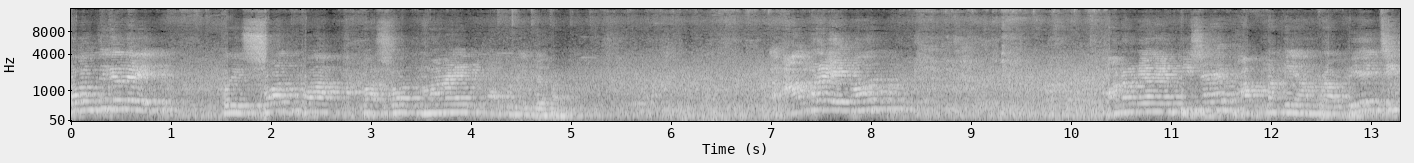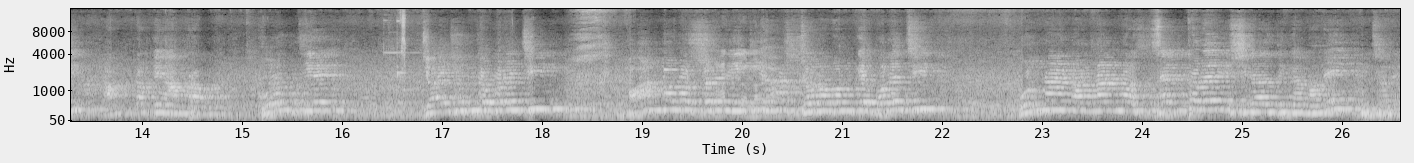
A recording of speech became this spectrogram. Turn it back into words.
বলতে গেলে ওই সৎ বাপ বা সৎ মায়ের মতো নিতে পারে। আমরা এবার মাননীয় এমপি সাহেব, আপনাকে আমরা পেয়েছি, আপনাকে আমরা ভোট দিয়ে জয়যুক্ত করেছি। বান্ন বছরের ইতিহাস জনগণকে বলেছি, উন্নয়ন অন্যান্য সেক্টরে সিরাজ দিখান অনেক পিছনে।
